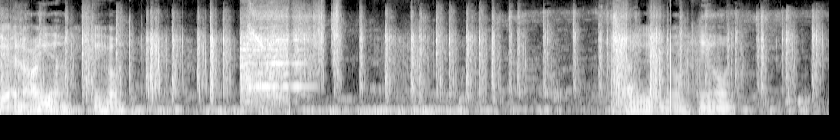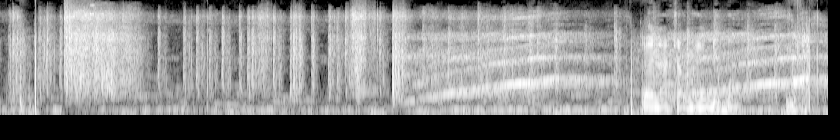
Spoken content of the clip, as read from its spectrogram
Dễ nói à thế thôi ấy rồi thế hồi Rồi nó trong mình đúng không? Đúng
